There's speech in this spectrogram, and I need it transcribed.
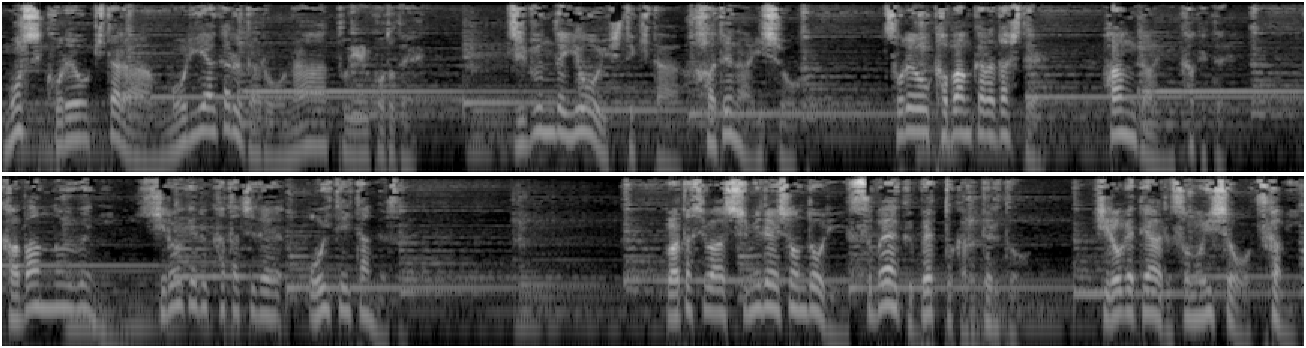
もしこれを着たら盛り上がるだろうなということで、自分で用意してきた派手な衣装、それをカバンから出してハンガーにかけて、カバンの上に広げる形で置いていたんです。私はシミュレーション通り素早くベッドから出ると、広げてあるその衣装をつかみ、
